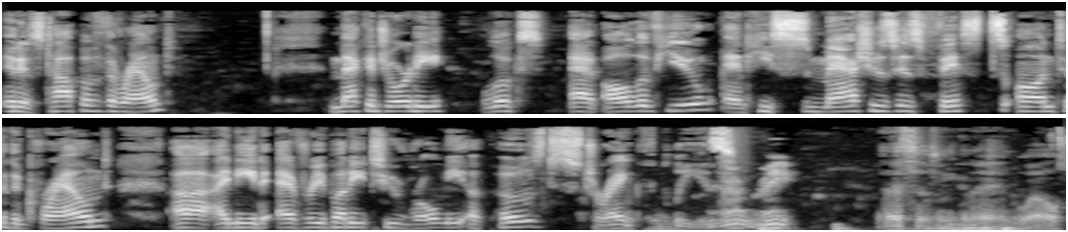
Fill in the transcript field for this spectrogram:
it is top of the round mecha jordy looks at all of you and he smashes his fists onto the ground uh, i need everybody to roll me opposed strength please All right. This isn't going to end well.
